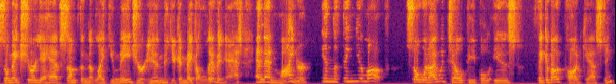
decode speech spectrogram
So make sure you have something that, like, you major in that you can make a living at, and then minor in the thing you love. So, what I would tell people is think about podcasting,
